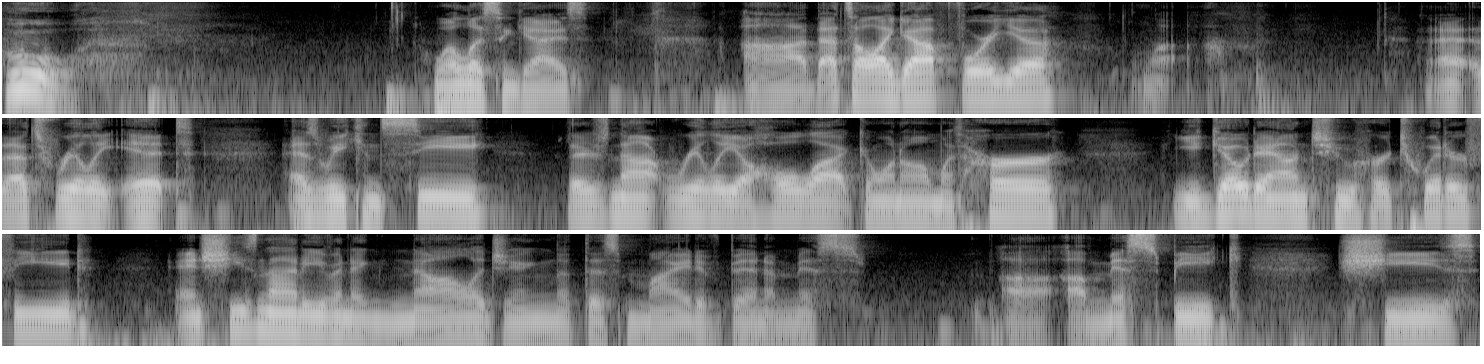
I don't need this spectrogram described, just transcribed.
Whew. Well, listen, guys, uh, that's all I got for you. That's really it. As we can see, there's not really a whole lot going on with her. You go down to her Twitter feed and she's not even acknowledging that this might have been a miss uh, a misspeak. She's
